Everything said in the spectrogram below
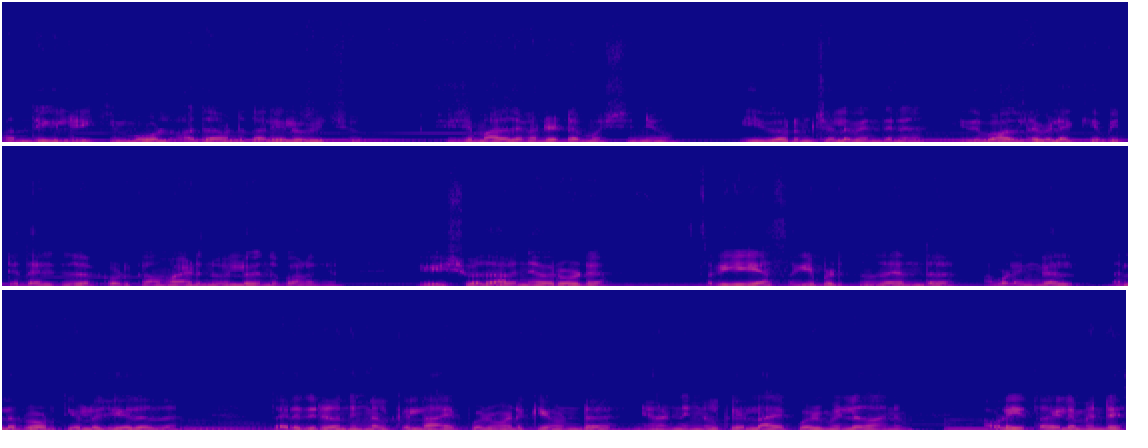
പന്തിയിലിരിക്കുമ്പോൾ അത് അവന്റെ തലയിൽ ഒഴിച്ചു. ശിഷ്യന്മാരത് കണ്ടിട്ട് മുഷിഞ്ഞു. ഈ വെറും ചെലവെന്തിന്? ഇത് വളരെ വിലയ്ക്ക് വിറ്റ് ദരിദ്രർക്ക് കൊടുക്കാമായിരുന്നുവല്ലോ എന്ന് പറഞ്ഞു. യേശു അതറിഞ്ഞവരോട് സ്ത്രീയെ അസഖ്യപ്പെടുത്തുന്നത് എന്ത്? അവളെങ്കൽ നല്ല പ്രവൃത്തിയല്ലോ ചെയ്തത്? ദരിദ്രർ നിങ്ങൾക്ക് എല്ലായ്പ്പോഴും അടുക്കുകയുണ്ട് ഞാൻ നിങ്ങൾക്ക് എല്ലായ്പ്പോഴും ഇല്ലതാനും. അവൾ ഈ തൈലം എന്റെ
